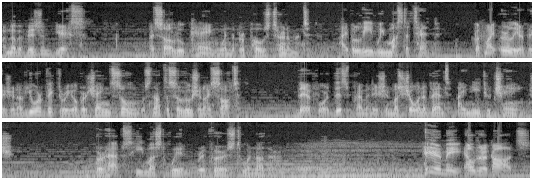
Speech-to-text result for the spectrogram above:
Another vision? Yes. I saw Liu Kang win the proposed tournament. I believe we must attend. But my earlier vision of your victory over Shang Tsung was not the solution I sought. Therefore, this premonition must show an event I need to change. Perhaps he must win refers to another. Hear me, Elder Gods!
